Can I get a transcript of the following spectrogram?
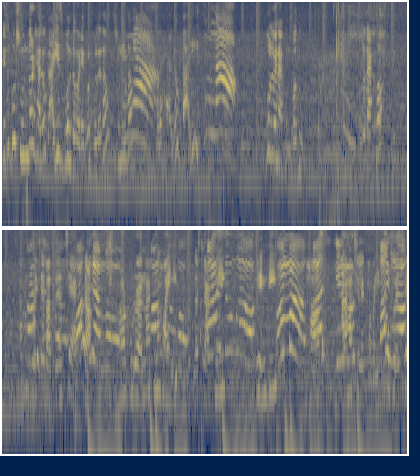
কিন্তু খুব সুন্দর হ্যালো গাইস বলতে পারে। একবার বলে দাও শুনিয়ে দাও। বলে হ্যালো গাইস বলবে না এখন বধু। তো দেখো ঘুরতে যাচ্ছে একটা। আমার পুরো রান্না এখনও হয়নি। জাস্ট চাটনি, ভেন্ডি, ভাত, আর আমার ছেলের খাবার এই হয়েছে।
